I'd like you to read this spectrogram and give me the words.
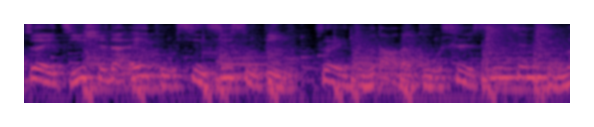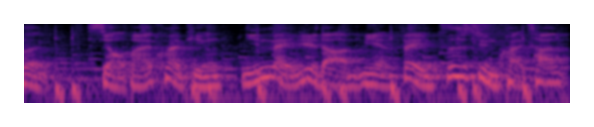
最及时的 A 股信息速递，最独到的股市新鲜评论，小白快评，您每日的免费资讯快餐。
